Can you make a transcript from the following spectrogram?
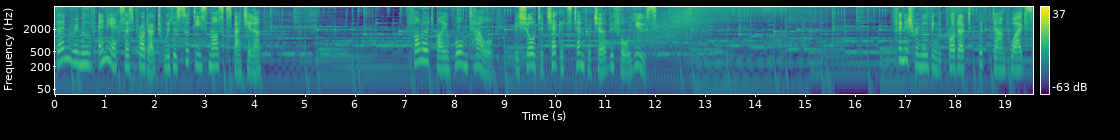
Then remove any excess product with a Sothys mask spatula, followed by a warm towel. Be sure to check its temperature before use. Finish removing the product with damp wipes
